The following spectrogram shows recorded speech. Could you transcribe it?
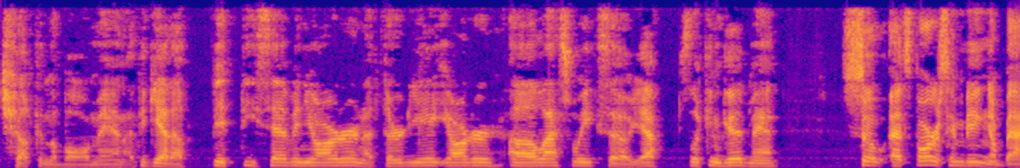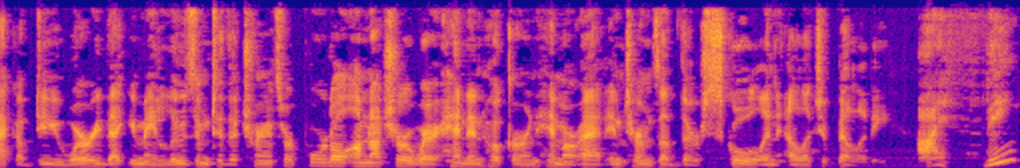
chucking the ball, man. I think he had a 57 yarder and a 38 yarder uh, last week. So yeah, it's looking good, man. So as far as him being a backup, do you worry that you may lose him to the transfer portal? I'm not sure where Hendon Hooker and him are at in terms of their school and eligibility. I think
